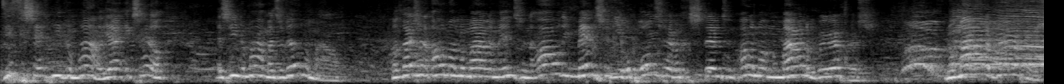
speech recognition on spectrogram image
Dit is echt niet Ja, ik zei al, het is niet normaal, maar het is wel normaal. Want wij zijn allemaal normale mensen. En al die mensen die op ons hebben gestemd zijn allemaal normale burgers. Normale burgers.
